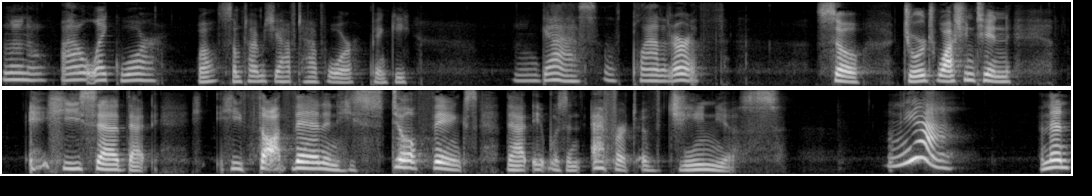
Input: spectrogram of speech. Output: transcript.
No, no, I don't like war. Well, sometimes you have to have war, Pinky. Mm, gas, planet Earth. So, George Washington, he said that he thought then and he still thinks that it was an effort of genius. Yeah. And then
